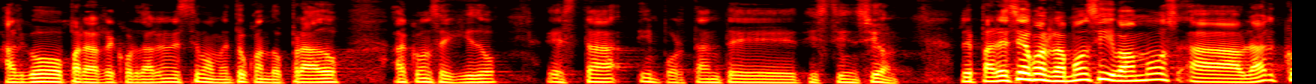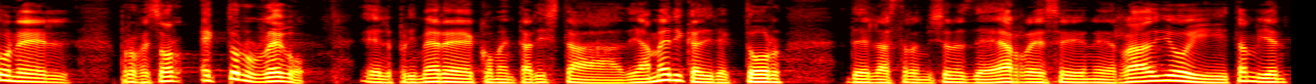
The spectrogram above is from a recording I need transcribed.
algo para recordar en este momento cuando Prado ha conseguido esta importante distinción. ¿Le parece, Juan Ramón, si vamos a hablar con el profesor Héctor Urrego, el primer eh, comentarista de América, director de las transmisiones de RCN Radio y también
